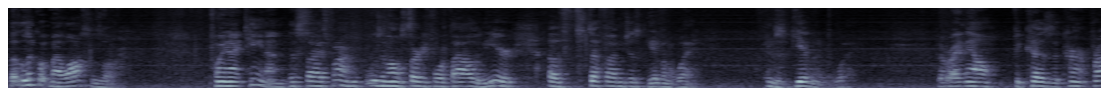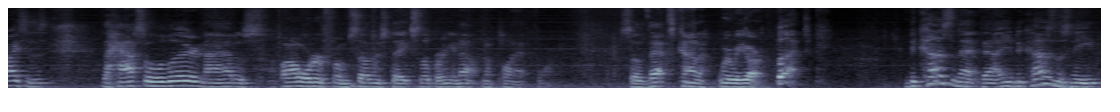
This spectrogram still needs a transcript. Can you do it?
But look what my losses are. 2019, on this size farm, losing almost 34,000 a year of stuff I'm just giving away. I'm just giving it away. But right now, because of the current prices, the hassle of there and I have this, I'll order from southern states, they'll bring it out and apply it for me. So that's kind of where we are. But because of that value, because of this need,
